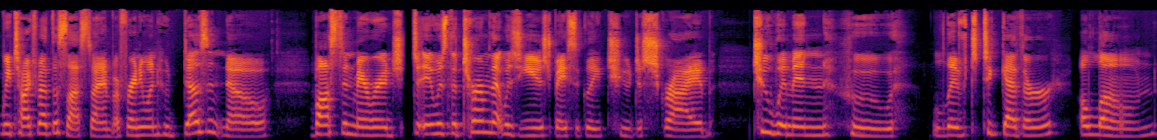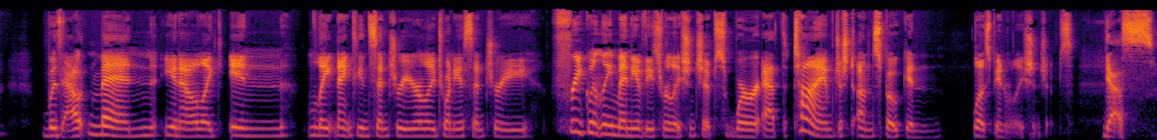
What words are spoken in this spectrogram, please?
We talked about this last time, but for anyone who doesn't know, Boston marriage, it was the term that was used basically to describe two women who lived together alone without men, you know, like in late 19th century, early 20th century. Frequently, many of these relationships were at the time just unspoken lesbian relationships. Yes,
